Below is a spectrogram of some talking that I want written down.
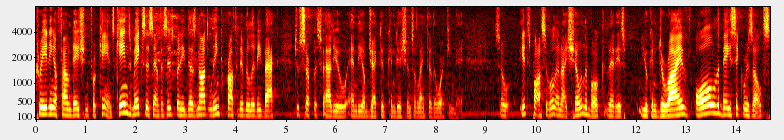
creating a foundation for Keynes. Keynes makes this emphasis, but he does not link profitability back to surplus value and the objective conditions, the length of the working day. So it's possible, and I show in the book that is you can derive all the basic results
